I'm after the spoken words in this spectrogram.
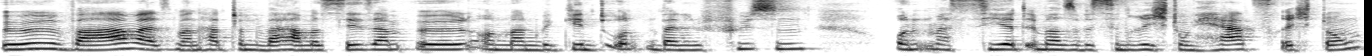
Öl warm, also man hat dann warmes Sesamöl und man beginnt unten bei den Füßen und massiert immer so ein bisschen Richtung Herzrichtung.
